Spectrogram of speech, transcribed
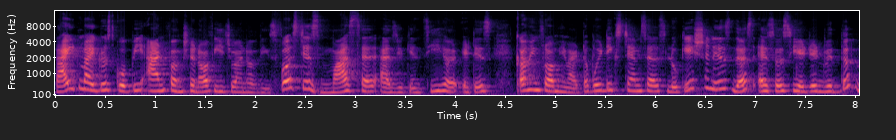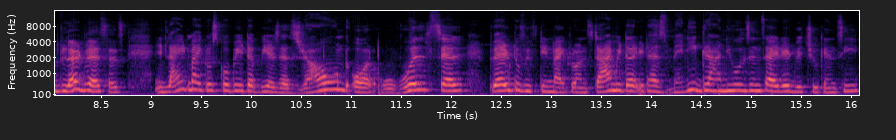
light microscopy and and function of each one of these. First is mast cell. As you can see here, it is coming from hematopoietic stem cells. Location is thus associated with the blood vessels. In light microscopy, it appears as round or oval cell, 12 to 15 microns diameter. It has many granules inside it, which you can see.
